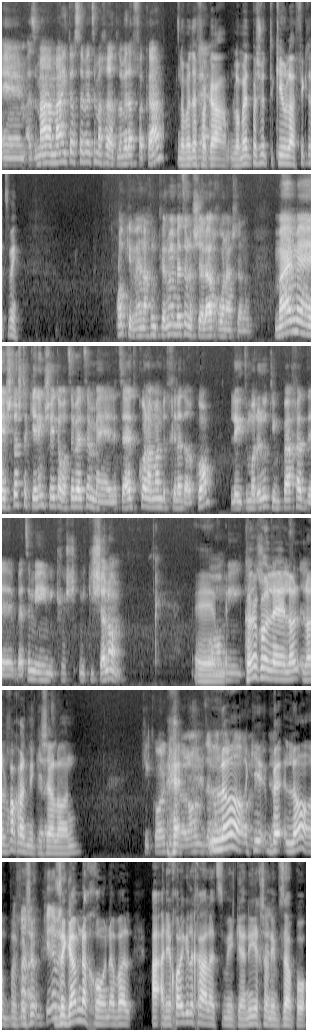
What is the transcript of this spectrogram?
אמ, אז מה, מה היית עושה בעצם אחרת? לומד הפקה? לומד ו- הפקה, לומד פשוט כאילו להפיק את עצמי. אוקיי, ואנחנו מתקדמים בעצם לשאלה האחרונה שלנו. מה הם אה, שלושת הכלים שהיית רוצה בעצם אה, לצייד כל אמן בתחילת דרכו להתמודדות עם פחד אה, בעצם מכיש- מכישלון? אה, קודם כל, אה, לא- לא לפחד מכישלון. כי כל כישלון זה... לא, לא, זה. גם נכון, אבל אני יכול להגיד לך על עצמי, כי אני עכשיו נמצא פה,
